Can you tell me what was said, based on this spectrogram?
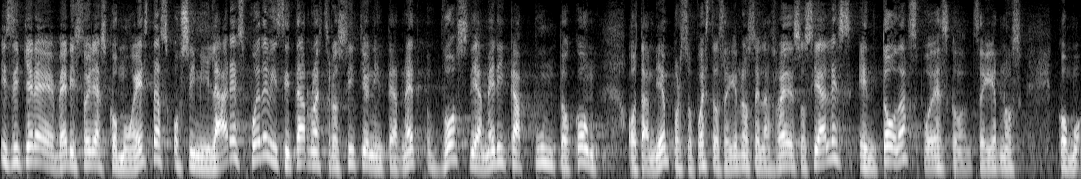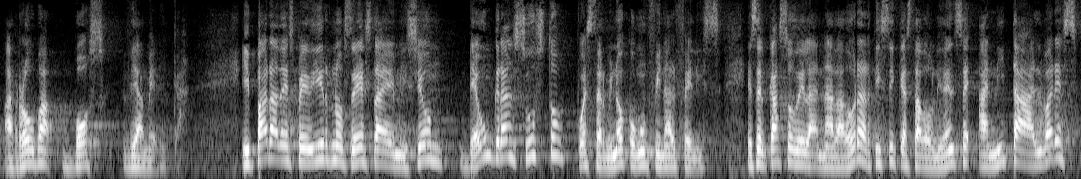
Y si quiere ver historias como estas o similares, puede visitar nuestro sitio en internet vozdeamerica.com o también, por supuesto, seguirnos en las redes sociales. En todas puedes conseguirnos como arroba voz de América. Y para despedirnos de esta emisión, de un gran susto, pues terminó con un final feliz. Es el caso de la nadadora artística estadounidense Anita Álvarez,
